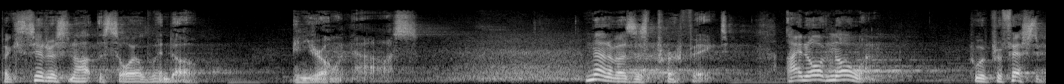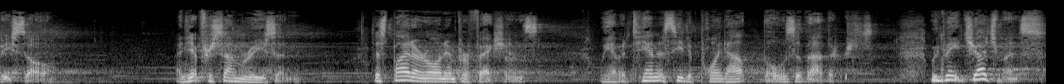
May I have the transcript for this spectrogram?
but considerest not the soiled window in your own house? None of us is perfect. I know of no one who would profess to be so. And yet, for some reason, despite our own imperfections, we have a tendency to point out those of others. We make judgments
